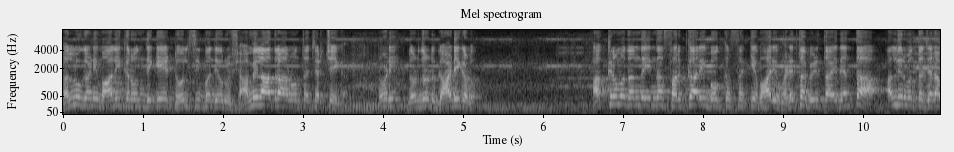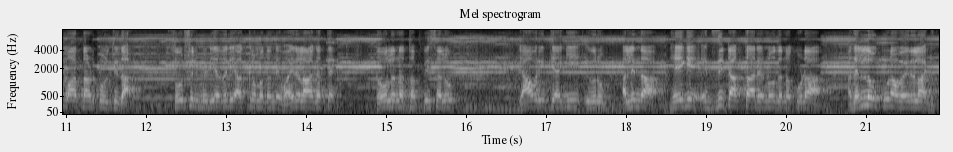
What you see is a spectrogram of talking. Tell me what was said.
ಕಲ್ಲುಗಣಿ ಮಾಲೀಕರೊಂದಿಗೆ ಟೋಲ್ ಸಿಬ್ಬಂದಿಯವರು ಶಾಮೀಲಾದ್ರ ಅನ್ನುವಂಥ ಚರ್ಚೆ ಈಗ. ನೋಡಿ, ದೊಡ್ಡ ದೊಡ್ಡ ಗಾಡಿಗಳು. ಅಕ್ರಮ ದಂಧೆಯಿಂದ ಸರ್ಕಾರಿ ಬೊಕ್ಕಸಕ್ಕೆ ಭಾರಿ ಹೊಡೆತ ಬೀಳ್ತಾ ಇದೆ ಅಂತ ಅಲ್ಲಿರುವಂಥ ಜನ ಮಾತನಾಡ್ಕೊಳ್ತಿದ್ದಾರೆ. ಸೋಷಿಯಲ್ ಮೀಡಿಯಾದಲ್ಲಿ ಅಕ್ರಮ ದಂಧೆ ವೈರಲ್ ಆಗತ್ತೆ. ಟೋಲನ್ನು ತಪ್ಪಿಸಲು ಯಾವ ರೀತಿಯಾಗಿ ಇವರು ಅಲ್ಲಿಂದ ಹೇಗೆ ಎಕ್ಸಿಟ್ ಆಗ್ತಾರೆ ಅನ್ನೋದನ್ನು ಕೂಡ ಅದೆಲ್ಲವೂ ಕೂಡ ವೈರಲ್ ಆಗಿದೆ.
